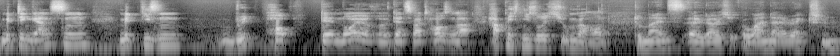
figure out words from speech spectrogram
mit den ganzen, mit diesen Britpop, der neuere, der 2000er, hat mich nie so richtig umgehauen. Du meinst, äh, glaube ich, One Direction.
